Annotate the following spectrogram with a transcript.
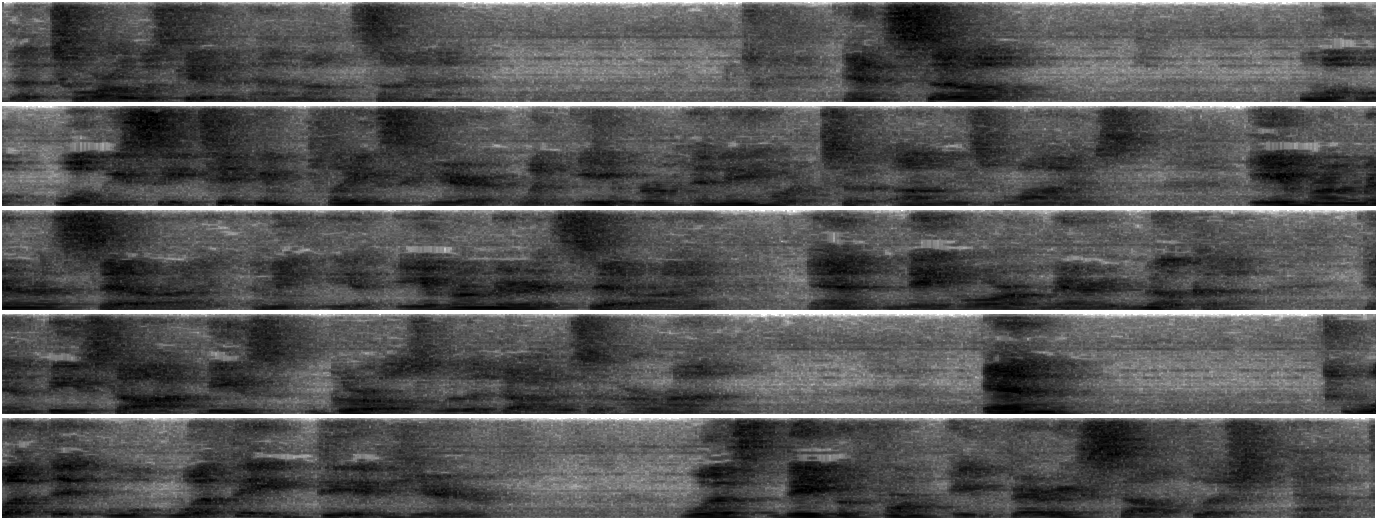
the Torah was given at Mount Sinai. And so, what, what we see taking place here when Abram and Nahor took on these wives Abram married Sarai. I mean, yeah, Abram married Sarai, and Nahor married Milcah, and these da- these girls were the daughters of Haran. And what they what they did here was they performed a very selfless act.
